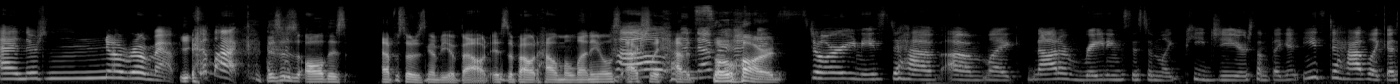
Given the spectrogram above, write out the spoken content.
and there's no roadmap. Yeah. Good luck. This is all this episode is going to be about is about how millennials How actually have it so hard. Story needs to have um like not a rating system like PG or something. It needs to have like a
